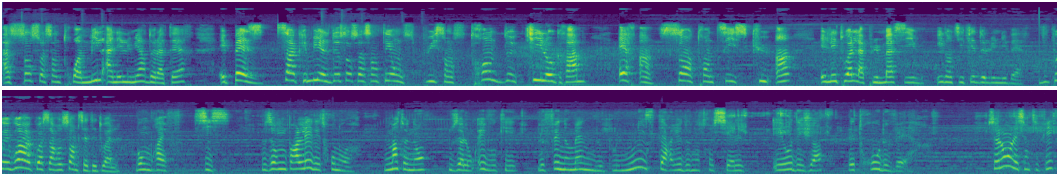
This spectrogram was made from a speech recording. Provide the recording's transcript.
à 163 000 années-lumière de la Terre et pèse 5271 puissance 32 kg. R1 136 Q1 est l'étoile la plus massive identifiée de l'univers. Vous pouvez voir à quoi ça ressemble cette étoile. Bon bref, 6. Nous avons parlé des trous noirs. Maintenant, nous allons évoquer le phénomène le plus mystérieux de notre ciel et au déjà, les trous de verre. Selon les scientifiques,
